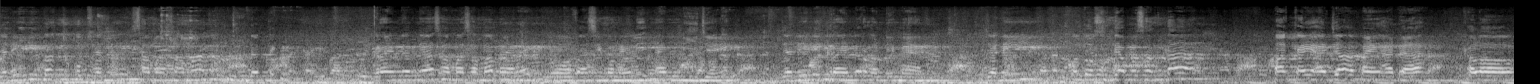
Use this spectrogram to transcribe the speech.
Jadi kita cukup setting sama-sama 7 detik. Grindernya sama-sama merek Nova Simonelli MDJ jadi ini grinder on demand. Jadi untuk setiap peserta pakai aja apa yang ada kalau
